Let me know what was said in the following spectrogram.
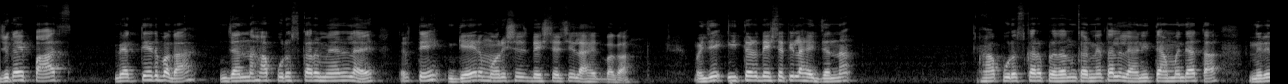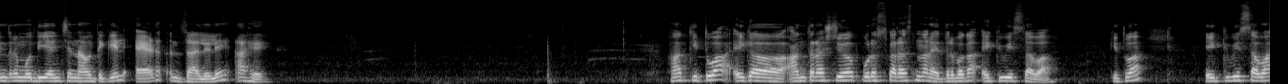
जे काही पाच व्यक्ती आहेत बघा ज्यांना हा पुरस्कार मिळालेला आहे तर ते गैर मॉरिशस देशातील आहेत बघा. म्हणजे इतर देशातील आहेत ज्यांना हा पुरस्कार प्रदान करण्यात आलेला आहे आणि त्यामध्ये आता नरेंद्र मोदी यांचे नाव देखील ॲड झालेले आहे. हा कितवा एक आंतरराष्ट्रीय पुरस्कार असणार आहे. तर बघा एकवीसावा. कितवा? एकविसावा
